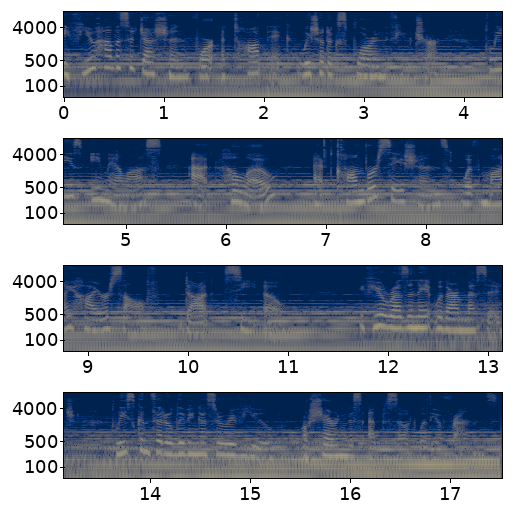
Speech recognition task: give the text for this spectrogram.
If you have a suggestion for a topic we should explore in the future, please email us at hello at conversationswithmyhigherself.co. If you resonate with our message, please consider leaving us a review or sharing this episode with your friends.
